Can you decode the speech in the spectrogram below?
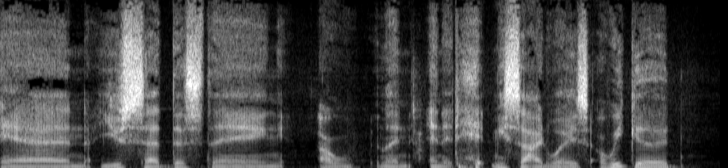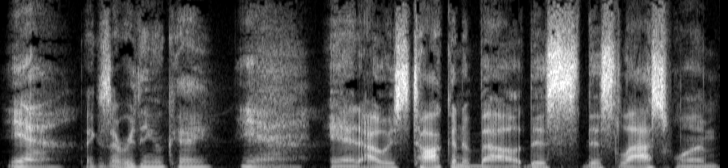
and you said this thing are, and, and it hit me sideways. Are we good? Yeah. Like, is everything okay? Yeah. And I was talking about this this last one,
